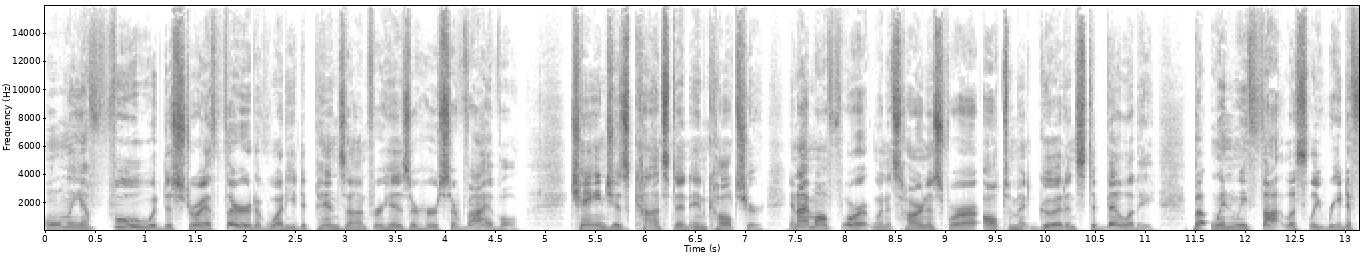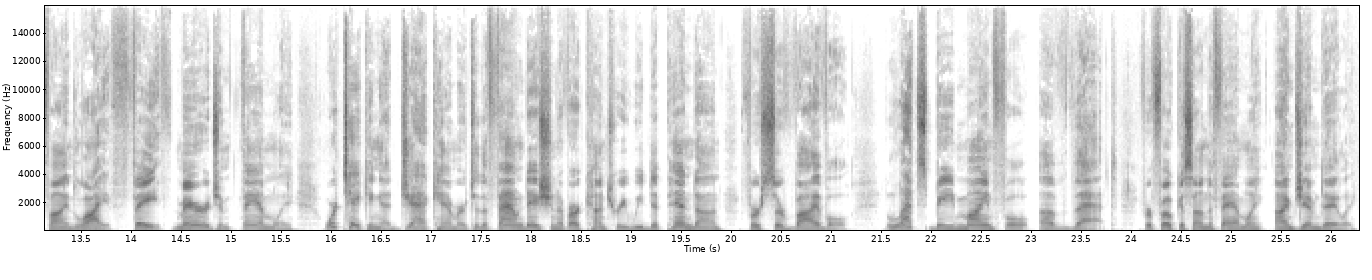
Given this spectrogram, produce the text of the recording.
Only a fool would destroy a third of what he depends on for his or her survival. Change is constant in culture, and I'm all for it when it's harnessed for our ultimate good and stability. But when we thoughtlessly redefine life, faith, marriage, and family, we're taking a jackhammer to the foundation of our country we depend on for survival. Let's be mindful of that. For Focus on the Family, I'm Jim Daly.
